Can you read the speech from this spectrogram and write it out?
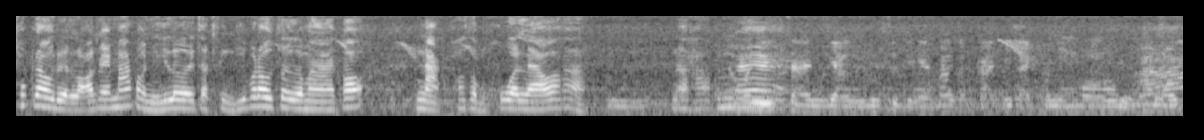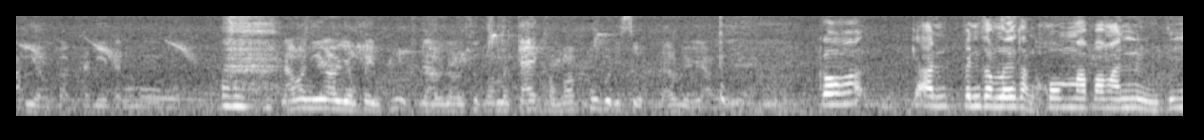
พวกเราเดือดร้อนไปมากกว่านี้เลย จากสิ่งที่พวกเราเจอมาก็หนักพอสมควรแล้วอะค่ะอืมนะคะคุณแล้วแม่วันนี้แซนยังรู้สึกยังไงบ้างกับการที่หลายคนยังมองอยู่ว่าเราเกี่ยวกับคดีแตงโมแล้ววันนี้เรายังเป็นผู้เราเรารู้สึกว่ามันใกล้คำว่าผู้บริสุทธิ์แล้วหรือยังก็การเป็นจำเลยสังคมมาประมาณหนึ่งปี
